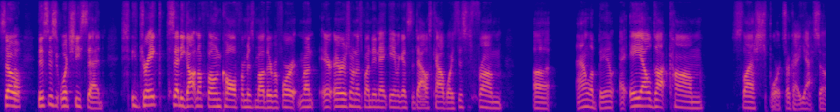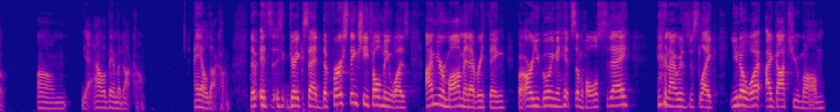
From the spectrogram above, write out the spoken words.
So Oh. this is what she said. She- Drake said he got on a phone call from his mother before Arizona's Monday night game against the Dallas Cowboys. This is from uh Alabama al.com slash sports. Okay, yeah. So um yeah, alabama.com. al.com. The- It's Drake said the first thing she told me was, "I'm your mom and everything, but are you going to hit some holes today?" And I was just like, "You know what? I got you, mom."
